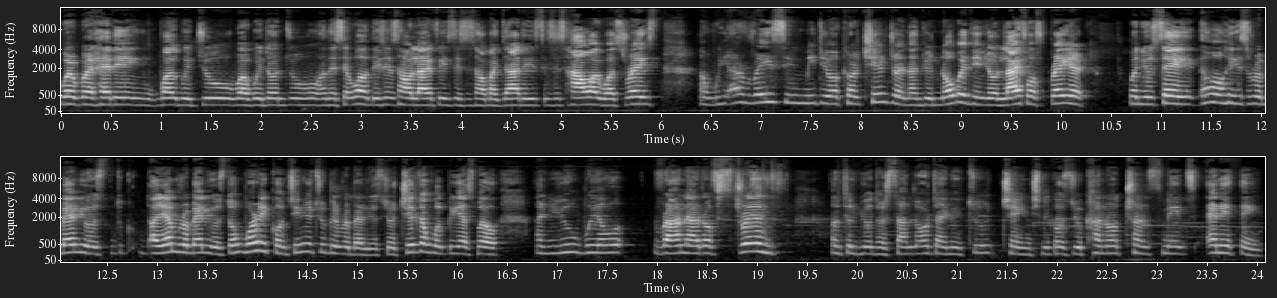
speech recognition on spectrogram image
where we're heading, what we do, what we don't do. And they say, well, this is how life is. This is how my dad is. This is how I was raised. And we are raising mediocre children. And you know it in your life of prayer when you say, oh, he's rebellious. I am rebellious. Don't worry. Continue to be rebellious. Your children will be as well. And you will run out of strength until you understand, Lord, I need to change because you cannot transmit anything.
